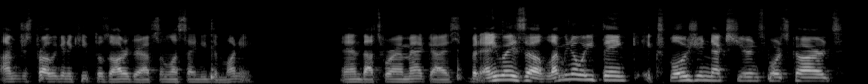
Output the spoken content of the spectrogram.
I'm just probably going to keep those autographs unless I need the money. And that's where I'm at, guys. But, anyways, uh, let me know what you think. Explosion next year in sports cards.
